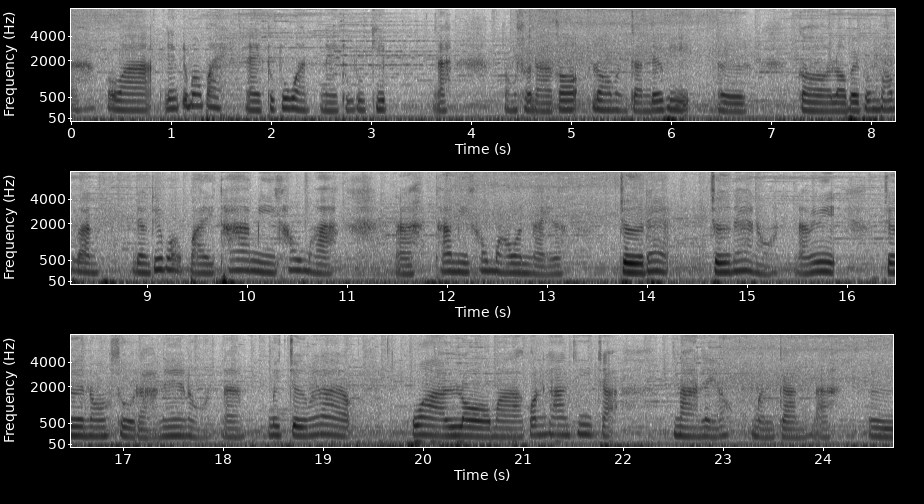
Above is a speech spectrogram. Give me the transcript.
นะ เพราะว่าอย่างที่บอกไปในทุกๆวันในทุกๆคลิปนะน้องโซดาก็รอเหมือนกันเด้อพี่เออก็รอไปพร้อมๆกัน อย่างที่บอกไปถ้ามีเข้ามานะถ้ามีเข้ามาวันไหนนะเจอแน่ เจอแน่นอนนะพี่พี่เจอน้องโซดาแน่นอนนะ ไม่เจอไม่ได้หรอกเพราะว่ารอมาค่อนข้างที่จะนานแล้วเหมือนกันนะเออ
